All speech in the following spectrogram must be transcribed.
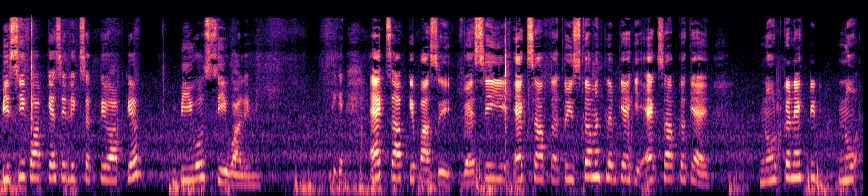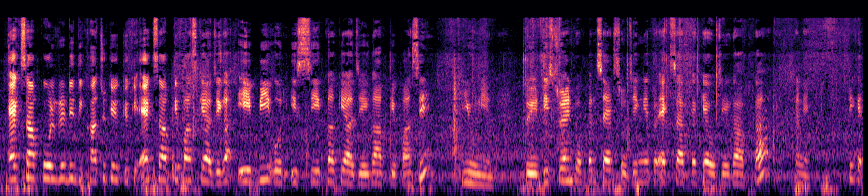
बी सी को आप कैसे लिख सकते हो आपके? बी ओ सी वाले में। ठीक है? एक्स आपके पास है, वैसे ही एक्स आपका तो इसका मतलब क्या है कि एक्स आपका क्या है? नोट कनेक्टेड नो एक्स आपको ऑलरेडी दिखा चुके हो, क्योंकि एक्स आपके पास क्या आ जाएगा? ए बी और इस सी का क्या आ जाएगा आपके पास? है यूनियन तो ये डिस्ट्रॉइंट ओपन सेट सोचेंगे तो एक्स आपका क्या हो जाएगा? आपका कनेक्ट ठीक है?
